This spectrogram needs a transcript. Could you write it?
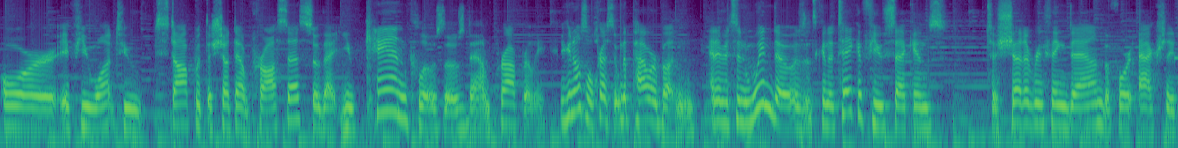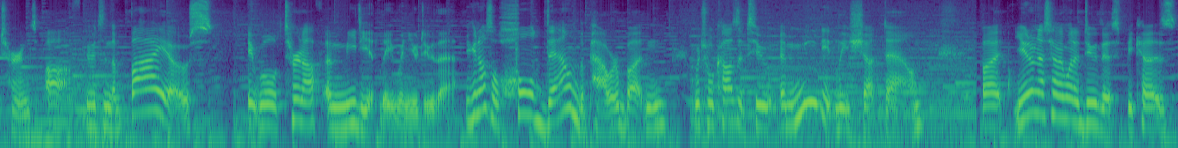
or if you want to stop with the shutdown process so that you can close those down properly. You can also press the power button. And if it's in Windows, it's going to take a few seconds to shut everything down before it actually turns off. If it's in the BIOS, it will turn off immediately when you do that. You can also hold down the power button, which will cause it to immediately shut down. But you don't necessarily want to do this because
